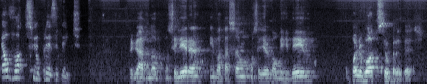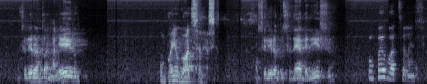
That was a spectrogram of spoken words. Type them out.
É o voto, senhor presidente. Obrigado, nobre conselheira. Em votação, conselheiro Valmir Ribeiro. Acompanho o voto, senhor presidente. Conselheiro Antônio Malheiro. Acompanho o voto, excelência. Conselheira Dulcinea Benício. Acompanho o voto, excelência.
